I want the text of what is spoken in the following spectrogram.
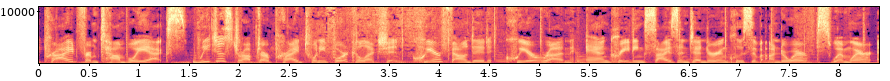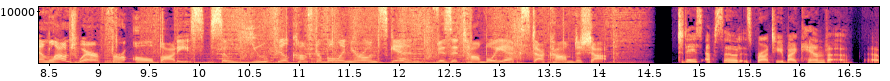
Pride from Tomboy X. We just dropped our Pride 24 collection. Queer founded, queer run, and creating size and gender inclusive underwear, swimwear, and loungewear for all bodies so you feel comfortable in your own skin. Visit tomboyx.com to shop. Today's episode is brought to you by Canva. Uh,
